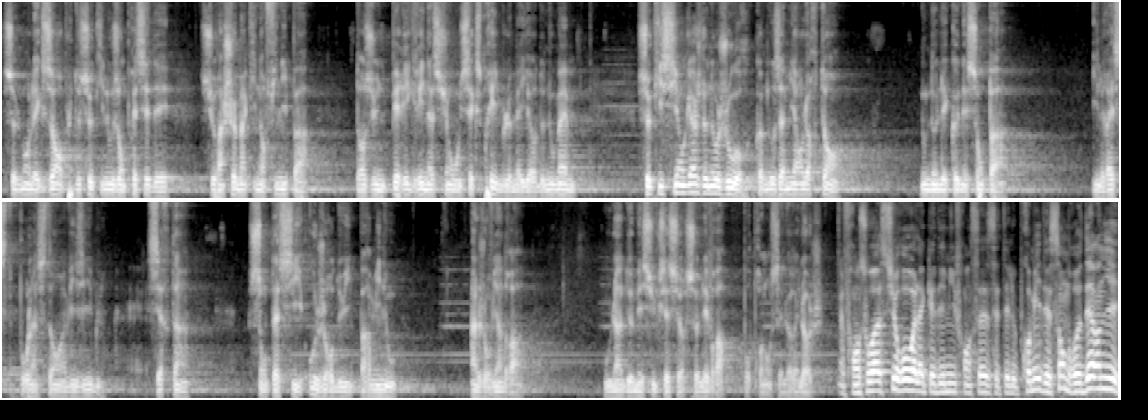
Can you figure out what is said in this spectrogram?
Seulement l'exemple de ceux qui nous ont précédés, sur un chemin qui n'en finit pas, dans une pérégrination où s'exprime le meilleur de nous-mêmes. Ceux qui s'y engagent de nos jours, comme nos amis en leur temps, nous ne les connaissons pas. Ils restent pour l'instant invisibles. Certains sont assis aujourd'hui parmi nous. Un jour viendra où l'un de mes successeurs se lèvera pour prononcer leur éloge. François Sureau à l'Académie française, c'était le 1er décembre dernier.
